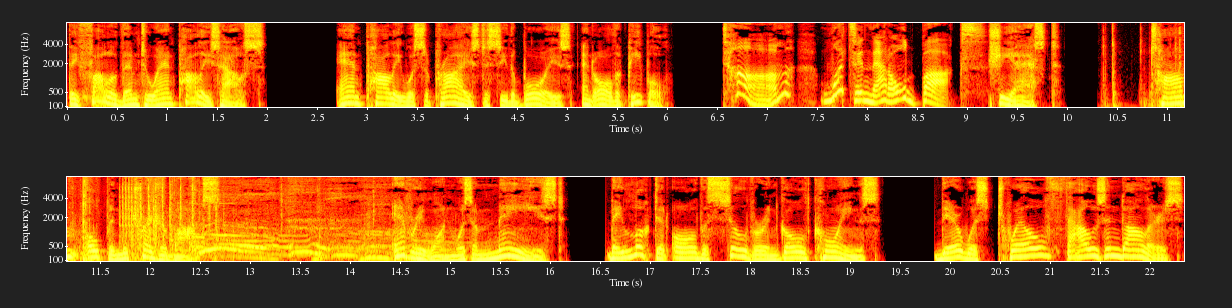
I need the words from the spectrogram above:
They followed them to Aunt Polly's house. Aunt Polly was surprised to see the boys and all the people. Tom, what's in that old box? She asked. Tom opened the treasure box. Everyone was amazed. They looked at all the silver and gold coins. There was $12,000.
